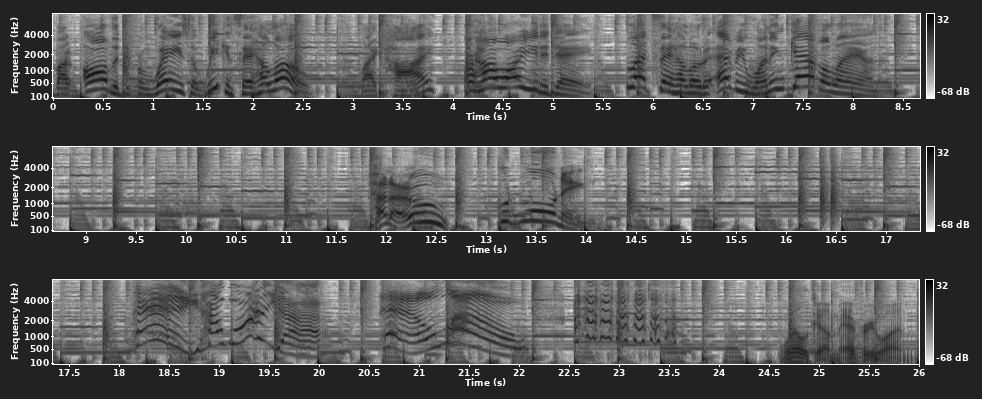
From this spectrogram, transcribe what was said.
about all the different ways that we can say hello. Like hi or how are you today? Let's say hello to everyone in Gabba Land. Hello. Good morning. Hey, how are ya? Hello! Welcome, everyone.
